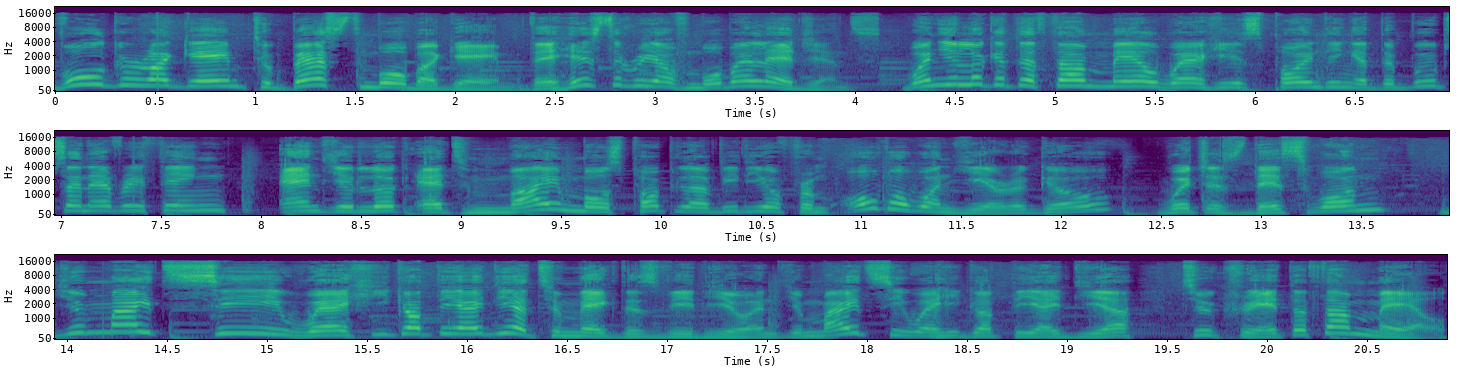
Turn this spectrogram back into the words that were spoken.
Vulgara game to best MOBA game, the history of Mobile Legends. When you look at the thumbnail where he is pointing at the boobs and everything, and you look at my most popular video from over one year ago, which is this one, you might see where he got the idea to make this video and you might see where he got the idea to create the thumbnail.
